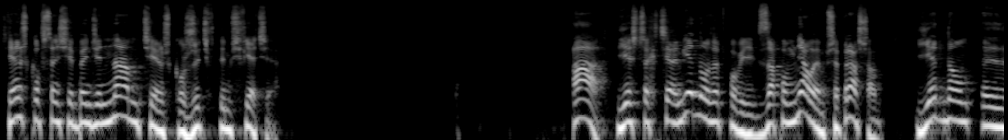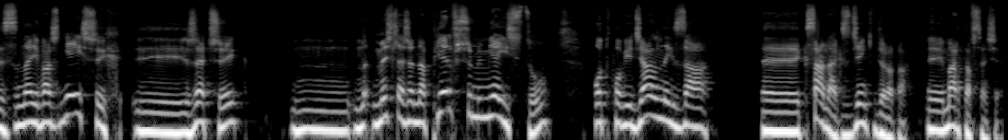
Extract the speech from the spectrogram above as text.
Ciężko w sensie będzie nam ciężko żyć w tym świecie. A, jeszcze chciałem jedną rzecz powiedzieć. Zapomniałem, przepraszam. Jedną y, z najważniejszych y, rzeczy, myślę, że na pierwszym miejscu odpowiedzialnych za y, Xanax, dzięki Dorota, Marta w sensie.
